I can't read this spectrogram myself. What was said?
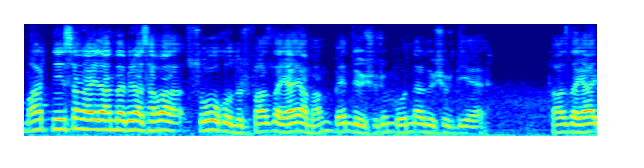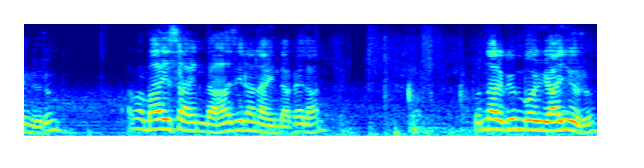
Mart Nisan aylarında biraz hava soğuk olur. Fazla yayamam. Ben de üşürüm. Onlar da üşür diye fazla yaymıyorum. Ama Mayıs ayında, Haziran ayında falan bunları gün boyu yayıyorum.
